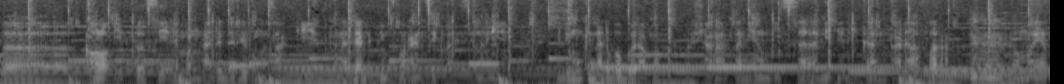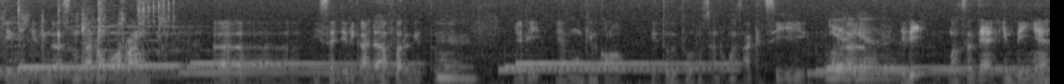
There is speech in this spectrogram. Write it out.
eh, kalau itu sih emang ada dari rumah sakit karena dari tim forensik lah istilahnya. Jadi mungkin ada beberapa persyaratan yang bisa dijadikan kadaver Mm-mm. atau mayat ini. Jadi nggak sembarang orang eh, bisa jadi kadaver gitu. Hmm. Jadi ya mungkin kalau itu itu urusan rumah sakit sih. Iya, Eh, iya, iya. Jadi maksudnya intinya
